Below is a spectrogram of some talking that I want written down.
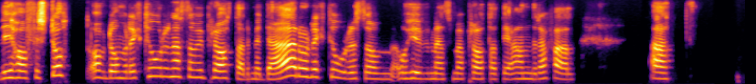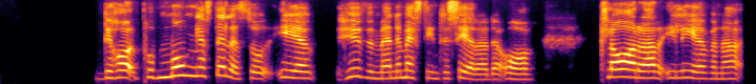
vi har förstått av de rektorerna som vi pratade med där och rektorer som, och huvudmän som har pratat i andra fall att det har, på många ställen så är huvudmännen mest intresserade av klarar eleverna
